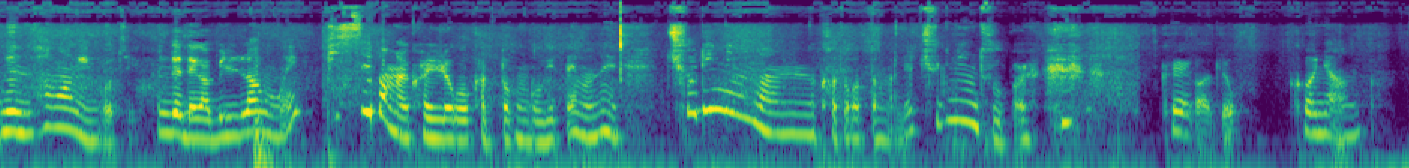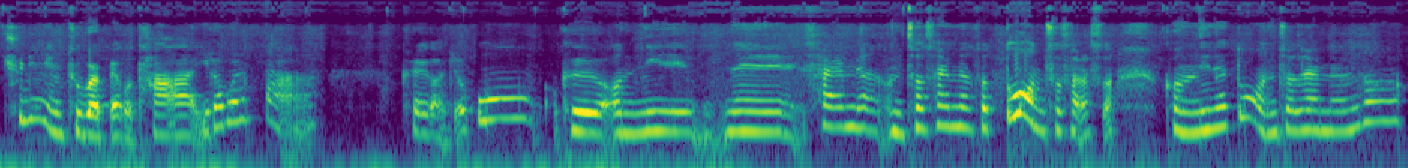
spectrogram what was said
는 상황인 거지. 근데 내가 밀라노에 PC방을 가려고 갔던 거기 때문에 추리닝만 가져갔단 말이야. 추리닝 두 벌. 그래가지고 그냥 추리닝 두 벌 빼고 다 잃어버렸다. 그래가지고 그 언니네 살면 얹혀 살면서 또 얹혀 살았어. 그 언니네 또 얹혀 살면서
